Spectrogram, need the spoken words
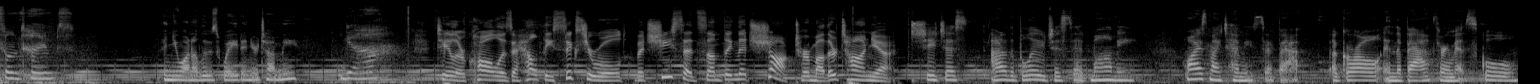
Sometimes. And you want to lose weight in your tummy? Yeah. Taylor Call is a healthy six year old, but she said something that shocked her mother, Tanya. She just, out of the blue, just said, Mommy, why is my tummy so fat? A girl in the bathroom at school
